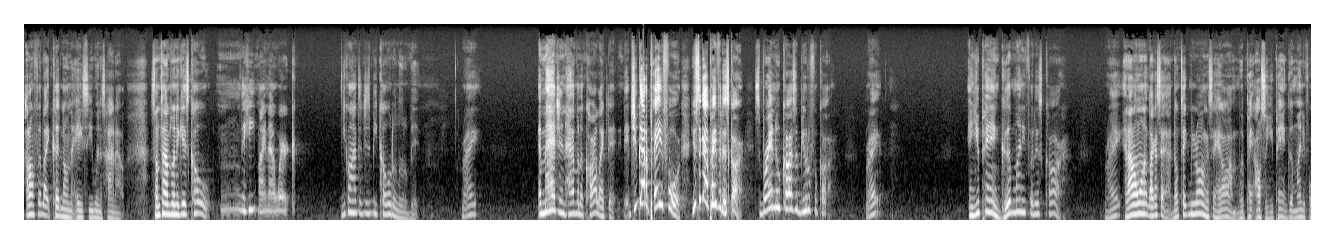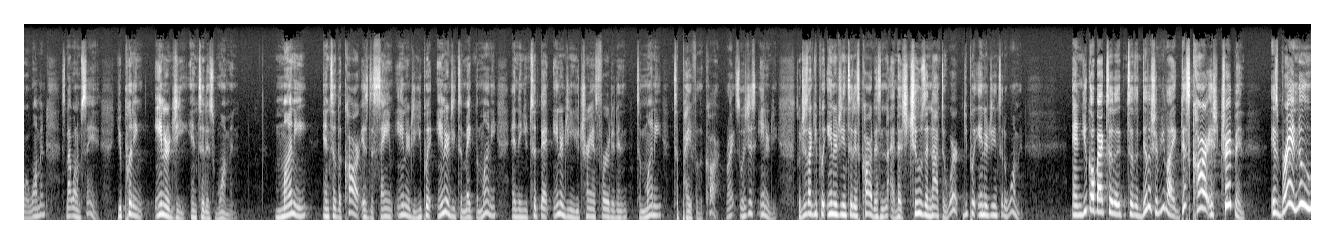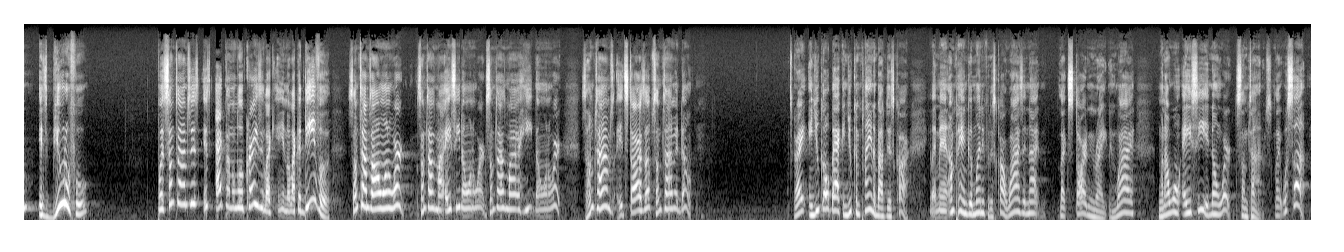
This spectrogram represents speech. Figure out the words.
I don't feel like cutting on the AC when it's hot out. Sometimes when it gets cold, mm, the heat might not work. You're to have to just be cold a little bit, right? Imagine having a car like that that you got to pay for. You still got to pay for this car. It's a brand new car. It's a beautiful car, right? And you're paying good money for this car, right? And I don't want to, like I said, don't take me wrong and say, hey, oh, I'm, we're paying. Also, you're paying good money for a woman. It's not what I'm saying. You're putting energy into this woman. Money into the car is the same energy. You put energy to make the money, and then you took that energy and you transferred it into money to pay for the car, right? So it's just energy. So just like you put energy into this car that's not, that's choosing not to work, you put energy into the woman. And you go back to the to the dealership, you're like, this car is tripping. It's brand new, it's beautiful, but sometimes it's it's acting a little crazy, like you know, like a diva. Sometimes I don't want to work. Sometimes my AC don't want to work. Sometimes my heat don't want to work. Sometimes it starts up, sometimes it don't. Right? And you go back and you complain about this car. You're like, man, I'm paying good money for this car. Why is it not like starting right? And why when I want AC, it don't work sometimes. Like, what's up?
